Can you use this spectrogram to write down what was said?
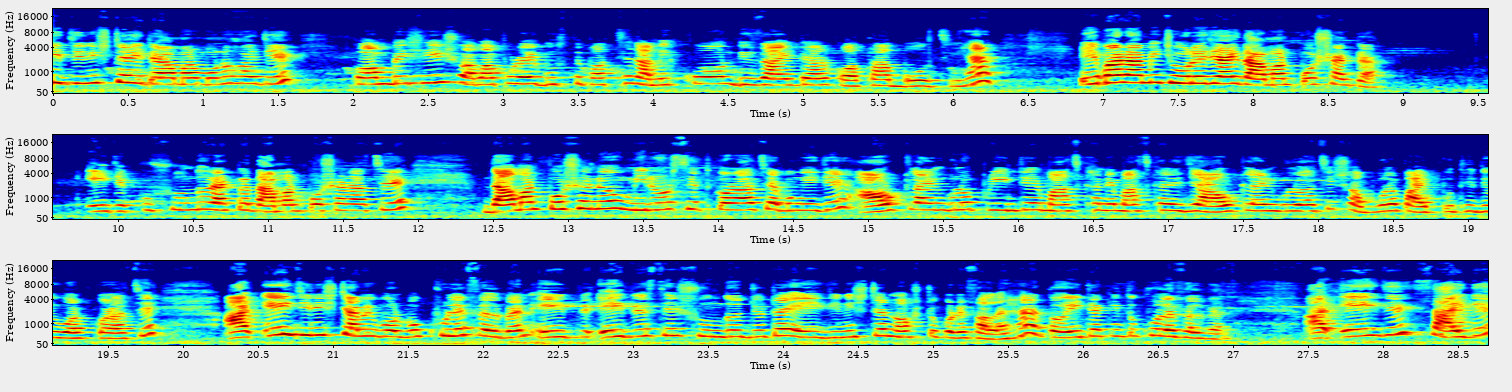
এই জিনিসটা, এটা আমার মনে হয় যে কম বেশি সব আপুরাই বুঝতে পারছেন আমি কোন ডিজাইনটার কথা বলছি হ্যাঁ? এবার আমি চলে যাই দামান পোশানটা এই যে খুব সুন্দর একটা দামান পোষণ আছে। দামান পোষণেও মিরর সেট করা আছে এবং এই যে আউটলাইনগুলো প্রিন্টের মাঝখানে মাঝখানে যে আউটলাইনগুলো আছে, সবগুলো পাইপ পুঁথি দিয়ে ওয়ার্ক করা আছে। আর এই জিনিসটা আমি বলব, খুলে ফেলবেন। এই এই ড্রেসের সৌন্দর্যটা এই জিনিসটা নষ্ট করে ফেলে হ্যাঁ তো এইটা কিন্তু খুলে ফেলবেন। আর এই যে সাইডে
